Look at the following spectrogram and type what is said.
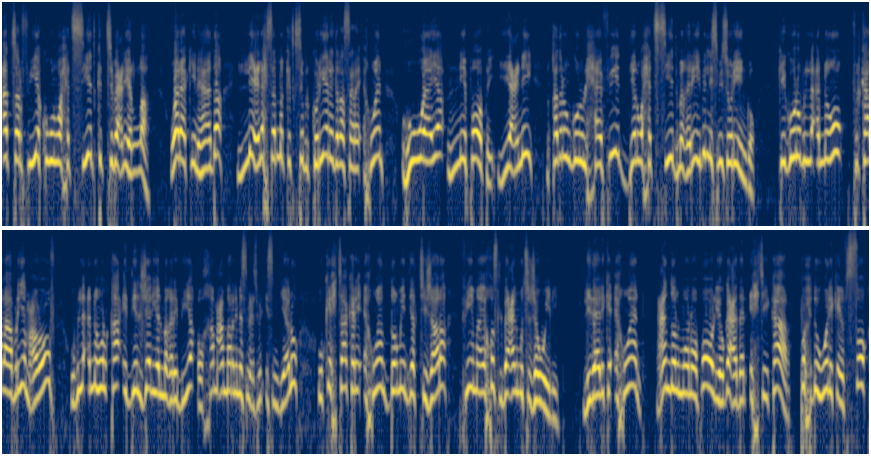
تأثر فيا كون واحد السيد كتب عليه الله. ولكن هذا اللي على حسب ما كتكتب الكورير ديال يا إخوان هو يا nipote يعني نقدروا نقولوا الحفيد ديال واحد السيد مغربي اللي سميتو رينغو. كيقولوا بلا أنه في الكالابريا معروف وبلا أنه القائد ديال الجالية المغربية واخا ما عمرني ما سمعت بالاسم ديالو. وكيحتكر يا إخوان ال domaine ديال التجارة فيما يخص الباعه المتجولين. لذلك إخوان عنده ال monopolio وكاع هذا الاحتكار بوحدو هو اللي كاين في السوق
